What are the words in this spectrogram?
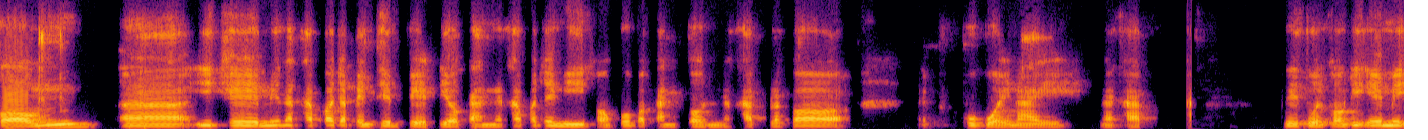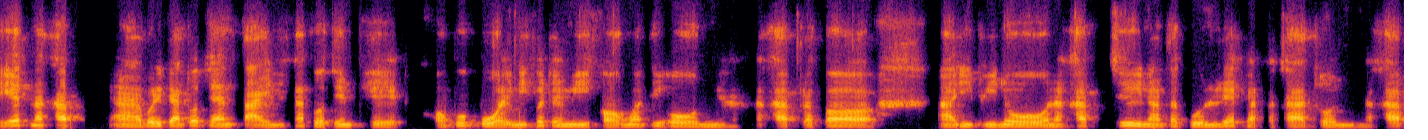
ของอ่า e k นี่นะครับก็จะเป็นเทมเพลตเดียวกันนะครับ ก็จะมีของผู้ประกันตนนะครับ แล้วก็ผู้ป่วยในนะครับ ในส่วนของที่ MAS นะครับ บริการทดแทนไตนะครับตัวเทมเพลตของผู้ป่วยนี้ก็จะมีของวันที่โอนนะครับ แล้วก็ REP no นนะครับชื่อนามสกุลเลขบัตรประชาชนนะครับ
